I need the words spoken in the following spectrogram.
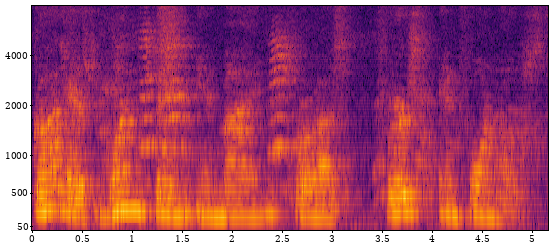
God has one thing in mind for us first and foremost,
